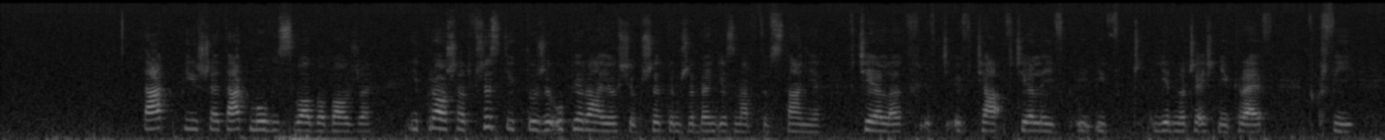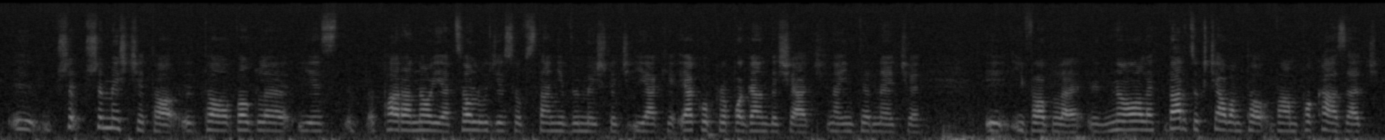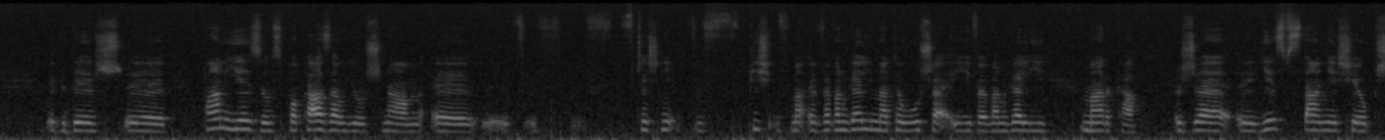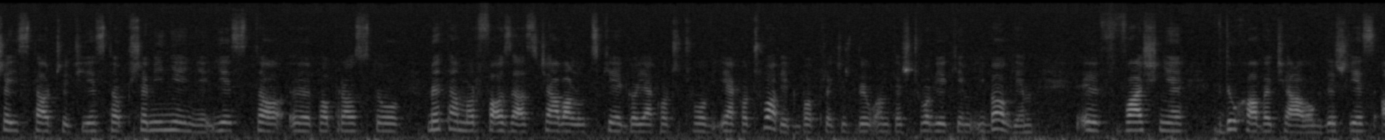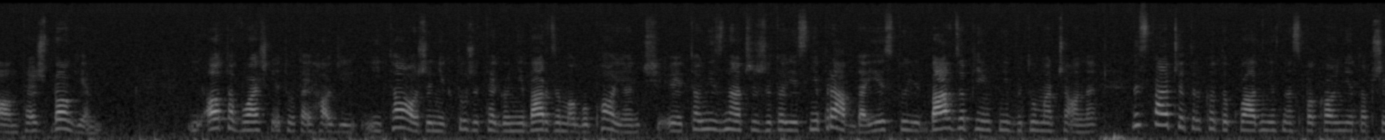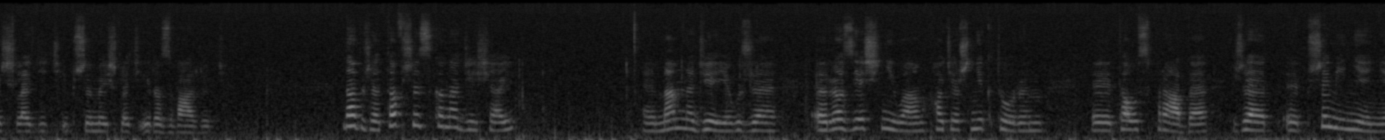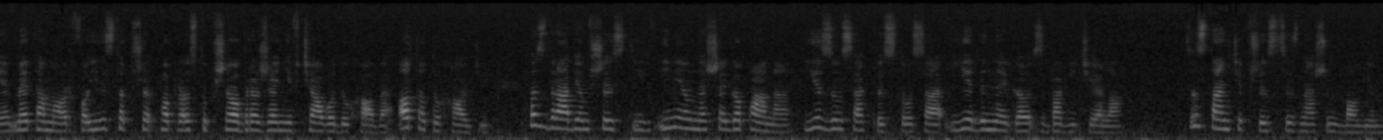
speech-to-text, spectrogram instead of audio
Tak pisze, tak mówi Słowo Boże. I proszę wszystkich, którzy upierają się przy tym, że będzie zmartwychwstanie w ciele, w, w, w, cia, w ciele i, w, i w, jednocześnie krew w krwi. Y, Prze, przemyślcie to, y, to w ogóle jest paranoja, co ludzie są w stanie wymyślić i jakie, jaką propagandę siać na internecie i, i w ogóle. y, No ale bardzo chciałam to Wam pokazać, gdyż Pan Jezus pokazał już nam wcześniej w, w, w, w Ewangelii Mateusza i w Ewangelii Marka, że y, jest w stanie się przeistoczyć, jest to przemienienie, jest to y, po prostu metamorfoza z ciała ludzkiego jako, człowiek, jako człowiek, bo przecież był on też człowiekiem i Bogiem, y, właśnie w duchowe ciało, gdyż jest on też Bogiem. I o to właśnie tutaj chodzi. I to, że niektórzy tego nie bardzo mogą pojąć, to nie znaczy, że to jest nieprawda. Jest tu bardzo pięknie wytłumaczone. Wystarczy tylko dokładnie, na spokojnie to prześledzić i przemyśleć i rozważyć. Dobrze, to wszystko na dzisiaj. E, Mam nadzieję, że rozjaśniłam chociaż niektórym y, tą sprawę, że y, przemienienie, metamorfo jest to po prostu przeobrażenie w ciało duchowe. O to tu chodzi. Pozdrawiam wszystkich w imię naszego Pana, Jezusa Chrystusa, jedynego Zbawiciela. Zostańcie wszyscy z naszym Bogiem.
